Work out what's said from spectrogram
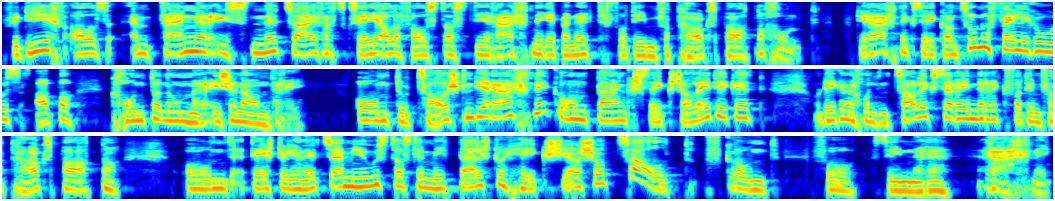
für dich als Empfänger ist es nicht so einfach zu sehen, allenfalls, dass die Rechnung eben nicht von deinem Vertragspartner kommt. Die Rechnung sieht ganz unauffällig aus, aber die Kontonummer ist eine andere. Und du zahlst dann die Rechnung und denkst, sie ist erledigt. Und irgendwann kommt eine Zahlungserinnerung von deinem Vertragspartner. Und der stellt ja nicht so amused, dass du mitteilst, du hättest ja schon gezahlt aufgrund von seiner Rechnung.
